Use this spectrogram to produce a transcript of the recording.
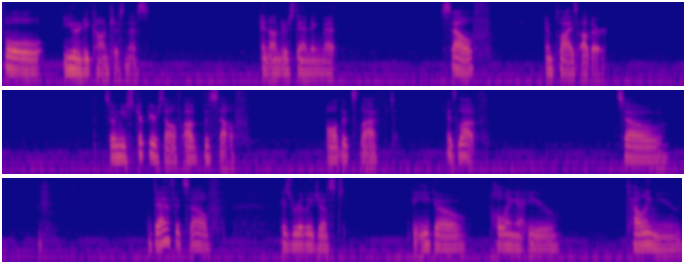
full unity consciousness and understanding that self implies other. So when you strip yourself of the self, all that's left is love. So death itself is really just the ego pulling at you, telling you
